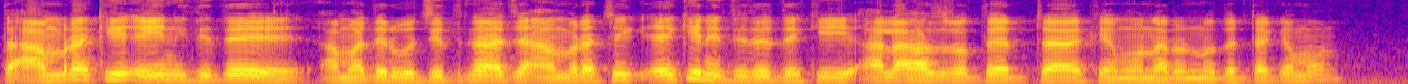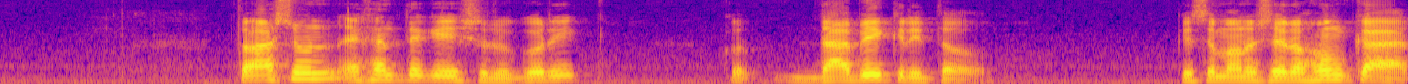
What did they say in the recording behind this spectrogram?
তা আমরা কি এই নীতিতে আমাদের উচিত না যে আমরা ঠিক একই নীতিতে দেখি আলা হজরতেরটা কেমন আর অন্যদেরটা কেমন? তো আসুন এখান থেকেই শুরু করি। দাবিকৃত কিছু মানুষের অহংকার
